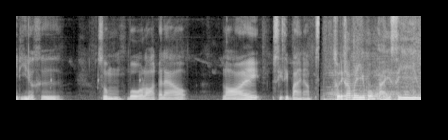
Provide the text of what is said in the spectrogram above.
ดีก็คือ สุ่มโบลอสไปแล้ว 140ใบนะครับ สวัสดีครับ วันนี้ผม ICU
